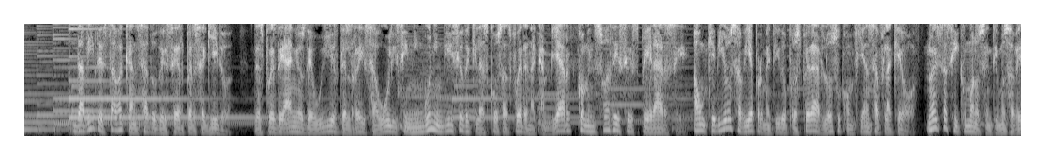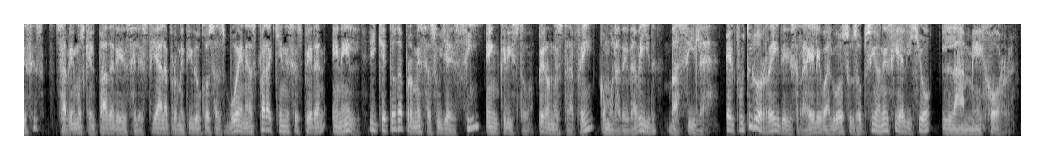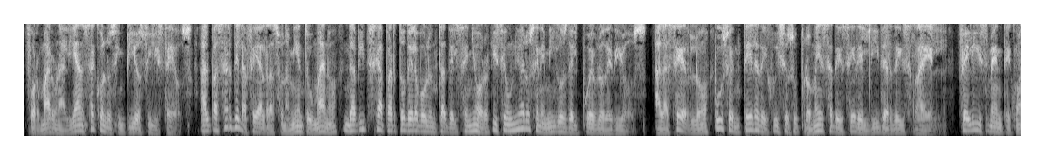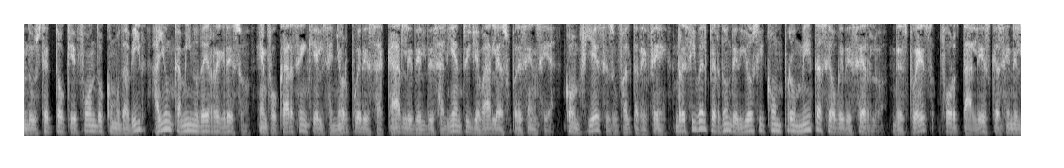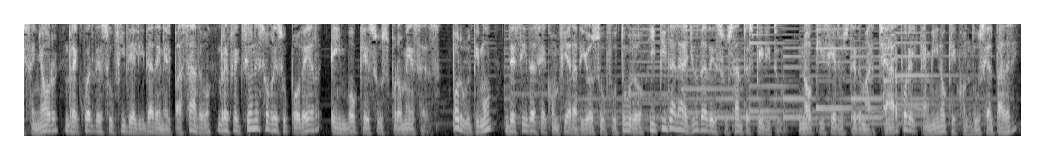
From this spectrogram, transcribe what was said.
David estaba cansado de ser perseguido. Después de años de huir del rey Saúl y sin ningún indicio de que las cosas fueran a cambiar, comenzó a desesperarse. Aunque Dios había prometido prosperarlo, su confianza flaqueó. ¿No es así como nos sentimos a veces? Sabemos que el Padre Celestial ha prometido cosas buenas para quienes esperan en Él y que toda promesa suya es sí en Cristo, pero nuestra fe, como la de David, vacila. El futuro rey de Israel evaluó sus opciones y eligió la mejor, formar una alianza con los impíos filisteos. Al pasar de la fe al razonamiento humano, David se apartó de la voluntad del Señor y se unió a los enemigos del pueblo de Dios. Al hacerlo, puso en tela de juicio su promesa de ser el líder de Israel. Felizmente, cuando usted toque fondo como David, hay un camino de regreso. Enfocarse en que el Señor puede sacarle del desaliento y llevarle a su presencia. Confiese su falta de fe, reciba el perdón de Dios y comprométase a obedecerlo. Después, fortalezcase en el Señor, recuerde su fidelidad en el pasado, reflexione sobre su poder e invoque sus promesas. Por último, decídase a confiar a Dios su futuro y pida la ayuda de su Santo Espíritu. ¿No quisiera usted marchar por el camino que conduce al Padre?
